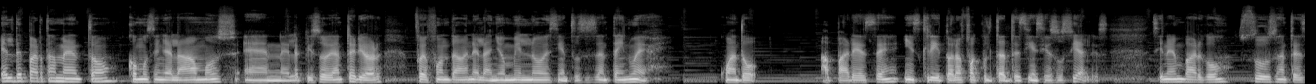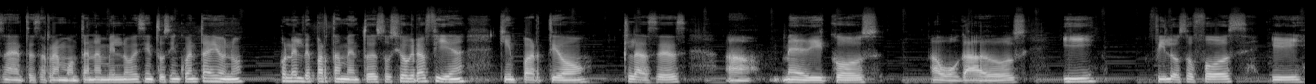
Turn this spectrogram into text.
el departamento, como señalábamos en el episodio anterior, fue fundado en el año 1969, cuando aparece inscrito a la Facultad de Ciencias Sociales. Sin embargo, sus antecedentes se remontan a 1951 con el Departamento de Sociografía que impartió clases a médicos, abogados y filósofos y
